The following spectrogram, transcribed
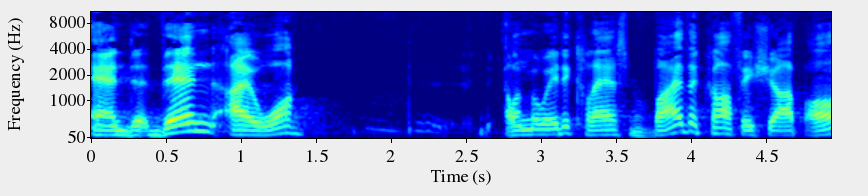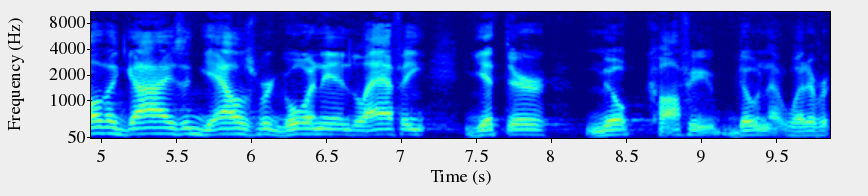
And then I walked on my way to class by the coffee shop. All the guys and gals were going in laughing, get their milk, coffee, donut, whatever.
